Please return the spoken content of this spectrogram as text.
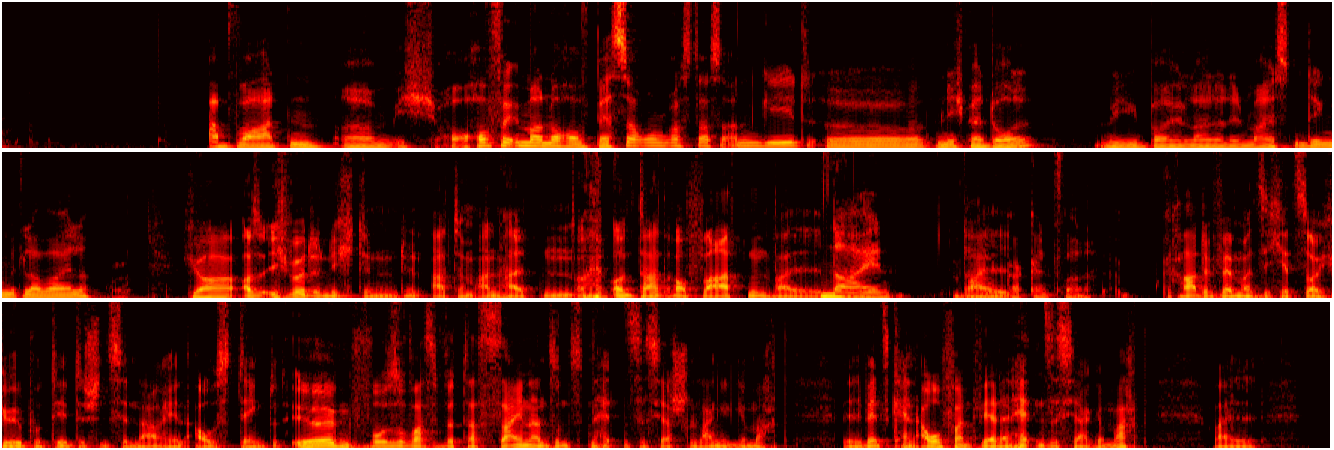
abwarten. Ähm, ich ho hoffe immer noch auf Besserung, was das angeht. Äh, nicht mehr doll, wie bei leider den meisten Dingen mittlerweile. Ja, also ich würde nicht den, den Atem anhalten und darauf warten, weil, Nein, weil auf gar keinen Fall. gerade wenn man sich jetzt solche hypothetischen Szenarien ausdenkt und irgendwo sowas wird das sein, ansonsten hätten sie es ja schon lange gemacht. Wenn es kein Aufwand wäre, dann hätten sie es ja gemacht, weil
